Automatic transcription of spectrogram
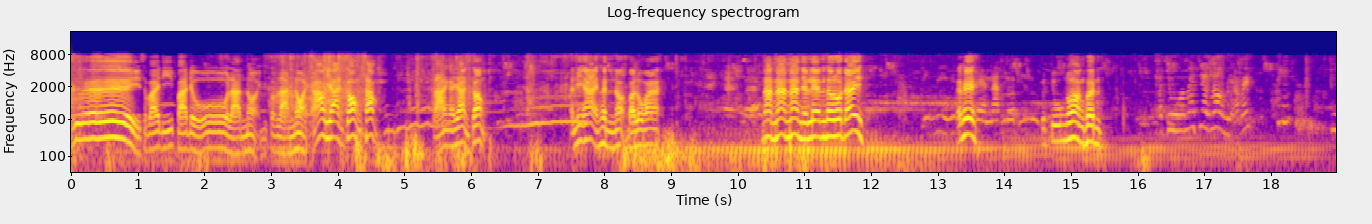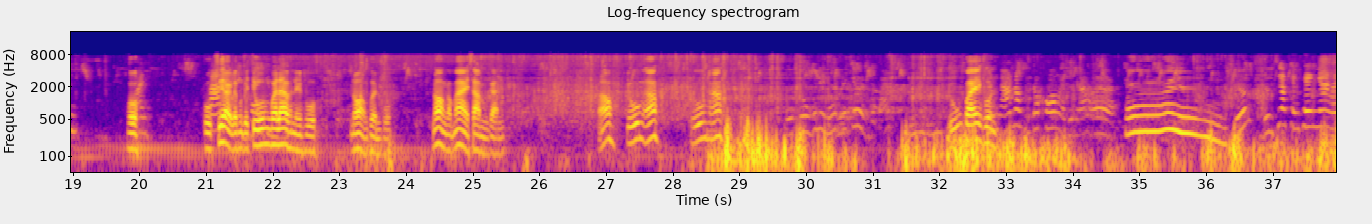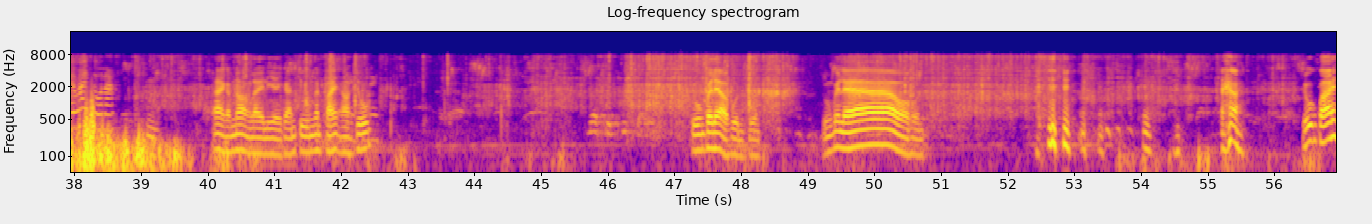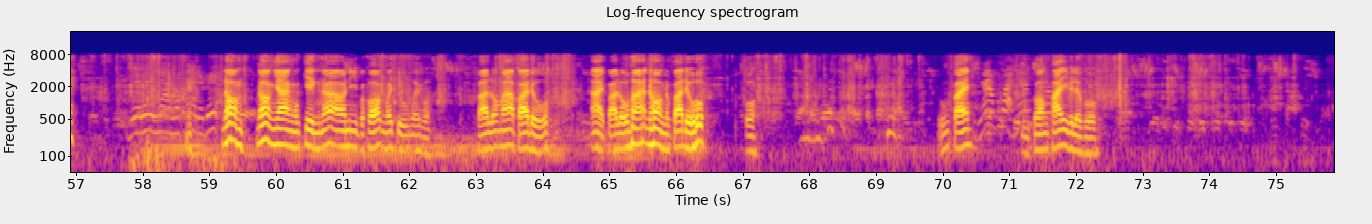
เฮ้ยสบายดีปลาโดหลานหน่อยอยู่กับหลานหน่อยอ้าวย่านกล้องซ้ำหลานกับย่านกล้อง อันนี้อ้ายเพิ่นเนาะปลาโลมานั่นนั่นนั่นอย่าเล่นเทรถได้ไอ้พี่แลนลัดรถนะลูกเป็นจูงน้องเพิ่นมาจูงเอาแม่เชือกน้องนี่เอาไหมโอ้ผูกเสือกแล้วมันก็จูงไปแล้วนี่ผูน้องเพิ่นผูน้องกับอ้ายซ้ำกัน เอาจูงเอาจูงเอา จูงไปนี่เฮ้ยไม่เกินบอกไป จูงไปพุ่นดึงเอาน้องเจ้าคล้องไงดึงเอาเออโอ้ยดึงดึงเชือกเข่งๆย่างเลยไว้ตัวนะอืมอ้ายกับน้องไล่เลี่ยกันจูงกันไปเอาจูงจูงไปแล้วพุ่นพุ่นจูงไปแล้วพุ่นอ้าวจูงไป เด้เด้ย่างน้องแม่เด้เด้ น้องน้องยางบ่เก่งนะเอานี่ประคองไว้จูงไว้ผมปลาโลมาปลาดูอ้ายปลาโลมาน้องนะปลาดูโอ้ลงไปย่างผู้หลานถึย่างงกองไผ่ไปเลยผม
